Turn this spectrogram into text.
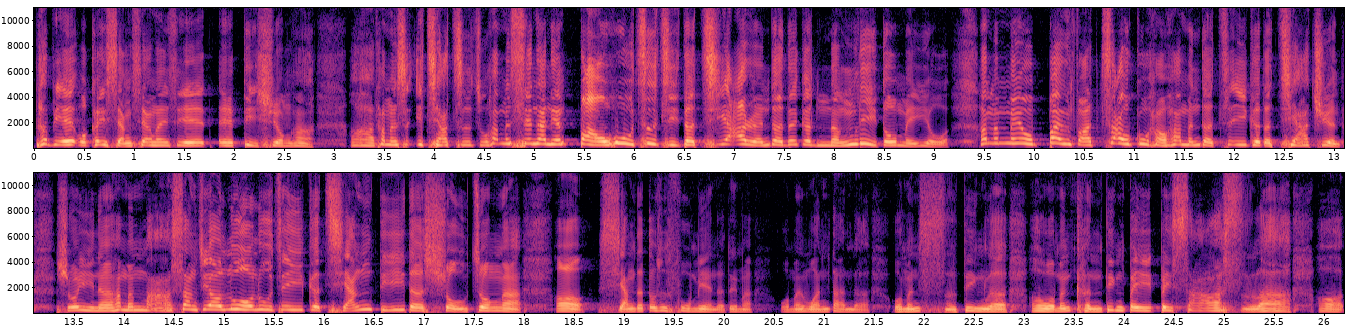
特别，我可以想象那些诶弟兄哈啊，他们是一家之主，他们现在连保护自己的家人的那个能力都没有，他们没有办法照顾好他们的这一个的家眷，所以呢，他们马上就要落入这一个强敌的手中啊！哦，想的都是负面的，对吗？我们完蛋了，我们死定了，哦，我们肯定被被杀死了，哦，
